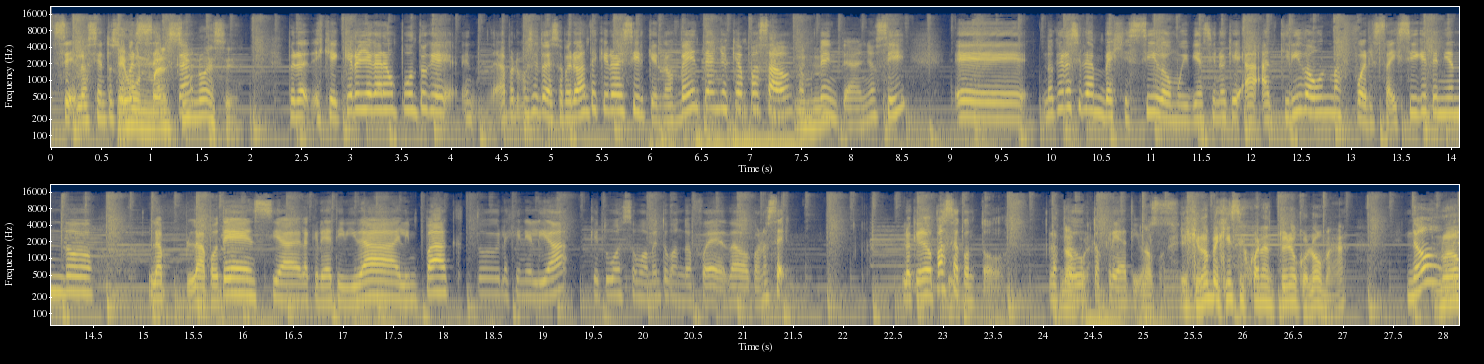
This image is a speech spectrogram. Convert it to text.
Sí, lo siento Es súper un mal signo ese. Pero es que quiero llegar a un punto que, a propósito de eso, pero antes quiero decir que en los 20 años que han pasado, son Ujú. 20 años, sí, eh, no quiero decir ha envejecido muy bien, sino que ha adquirido aún más fuerza y sigue teniendo la, la potencia, la creatividad, el impacto, la genialidad que tuvo en su momento cuando fue dado a conocer. Lo que no pasa con todos los No, productos pues, creativos. No, pues, el que no envejece es Juan Antonio Coloma. ¿eh? No, nuevo,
